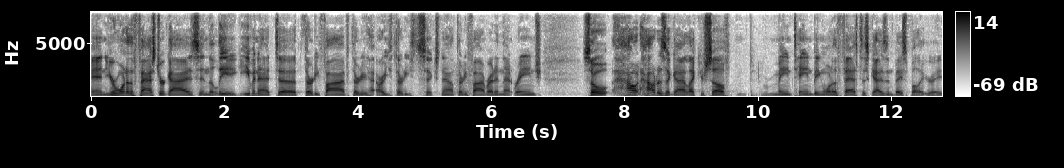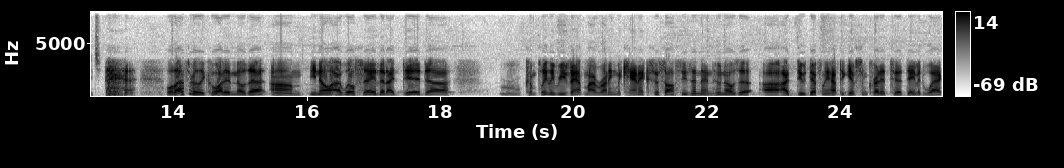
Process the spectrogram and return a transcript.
And you're one of the faster guys in the league, even at uh, 35, 30. Are you 36 now? 35, right in that range. So how how does a guy like yourself maintain being one of the fastest guys in baseball at your age? well that's really cool i didn't know that um you know i will say that i did uh completely revamp my running mechanics this off season and who knows uh, uh I do definitely have to give some credit to David Weck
